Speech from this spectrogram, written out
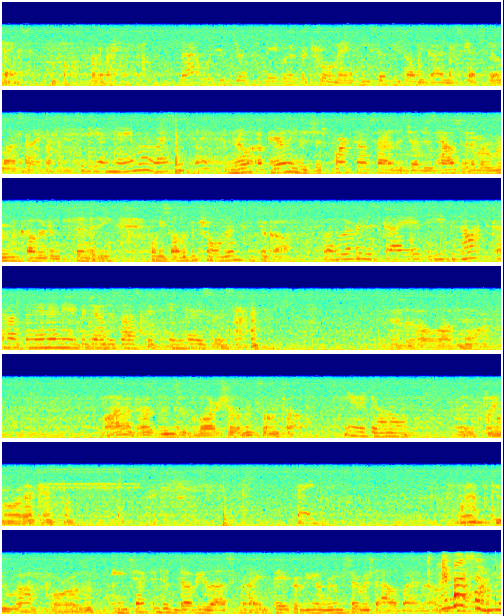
Thanks. Okay, bye. That was the judge's neighborhood patrolman. He says he saw the guy in the sketch there last night. Did he get a name or a license plate? No, apparently he was just parked outside of the judge's house at a maroon-colored Infiniti. When he saw the patrolman, he took off. Well, whoever this guy is, he's not the husband in any of the judge's last 15 cases. There's a whole lot more. Violent husbands with large elements on top. You're a doll. Explain where that came from. To uh, poor Rosa? He checked into the W last night. Pay-per-view and room service alibi. I must have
